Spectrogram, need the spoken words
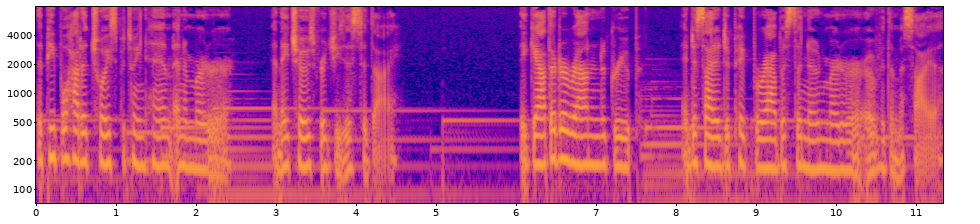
The people had a choice between him and a murderer, and they chose for Jesus to die. They gathered around in a group and decided to pick Barabbas, the known murderer, over the Messiah.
